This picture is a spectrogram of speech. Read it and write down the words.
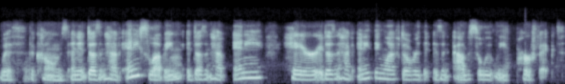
with the combs and it doesn't have any slubbing. It doesn't have any hair. It doesn't have anything left over that isn't absolutely perfect.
